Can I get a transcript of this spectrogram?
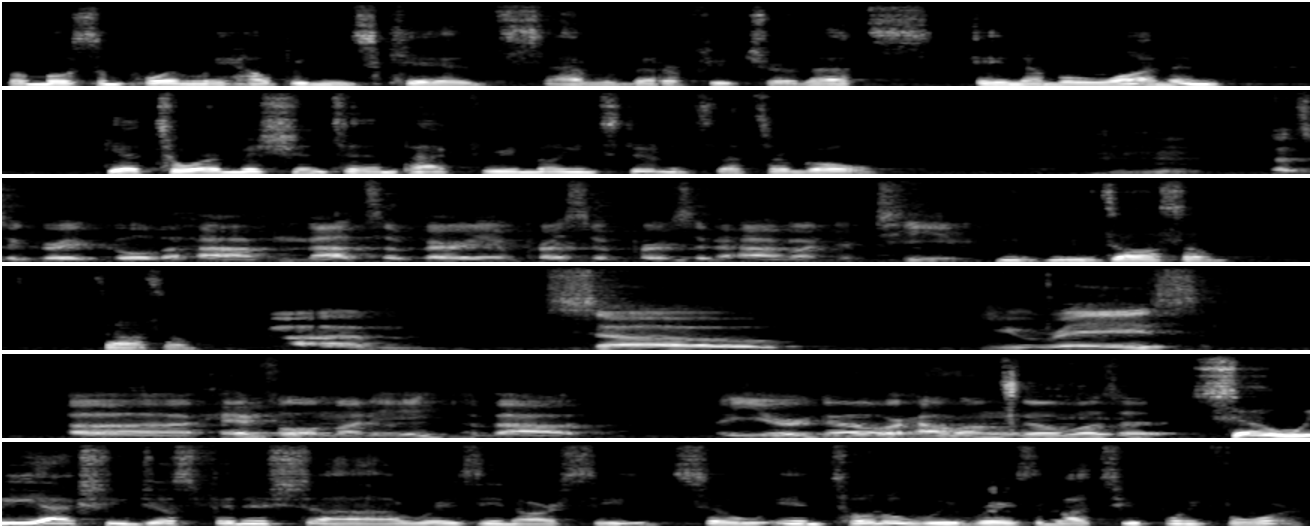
but most importantly, helping these kids have a better future. That's a number one. And get to our mission to impact 3 million students. That's our goal. Mm-hmm that's a great goal to have, and that's a very impressive person to have on your team. It's awesome. It's awesome. Um, so you raised a handful of money about a year ago, or how long ago was it? So we actually just finished uh, raising our seed. So in total, we've raised about two point four.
